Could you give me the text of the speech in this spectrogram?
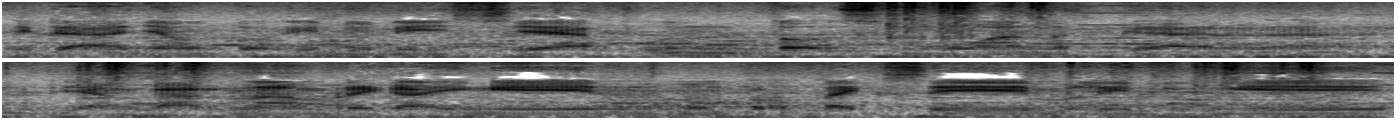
tidak hanya untuk Indonesia, untuk semua negara yang karena mereka ingin memproteksi, melindungi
